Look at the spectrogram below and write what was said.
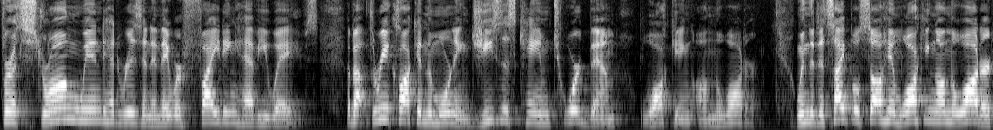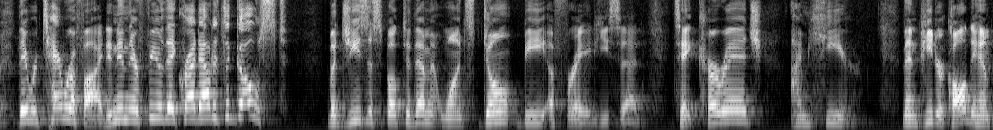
for a strong wind had risen and they were fighting heavy waves. About three o'clock in the morning, Jesus came toward them walking on the water. When the disciples saw him walking on the water, they were terrified, and in their fear they cried out, It's a ghost! But Jesus spoke to them at once. Don't be afraid, he said. Take courage, I'm here. Then Peter called to him,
